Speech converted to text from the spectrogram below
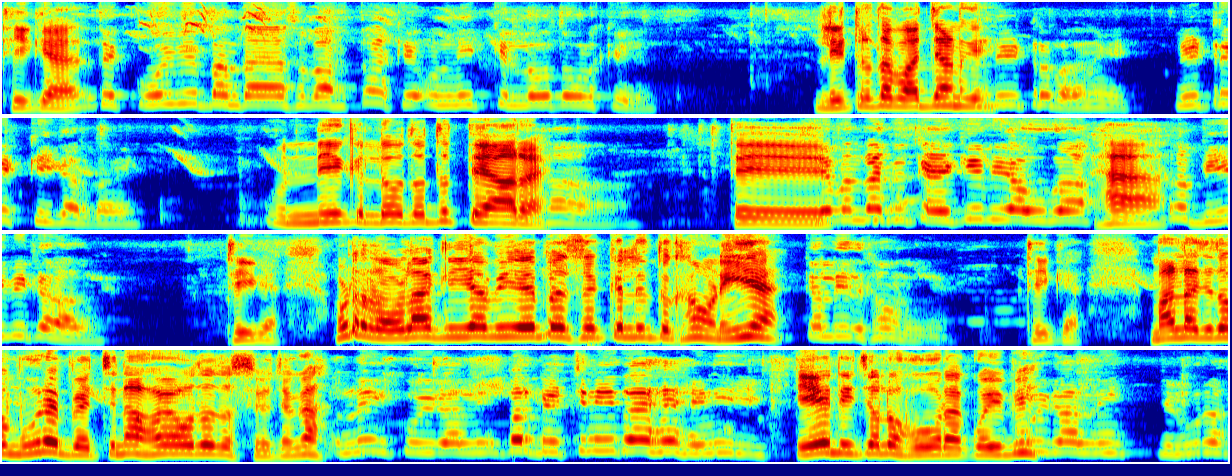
ਠੀਕ ਹੈ। ਤੇ ਕੋਈ ਵੀ ਬੰਦਾ ਇਸ ਵਕਤ ਆ ਕੇ 19 ਕਿਲੋ ਤੋਲ ਕੇ ਲੀਟਰ ਤਾਂ ਵੱਧ ਜਾਣਗੇ। ਲੀਟਰ ਵਧਣਗੇ। ਲੀਟਰ 21 ਕਰ ਦਾਂਗੇ। 19 ਕਿਲੋ ਦੁੱਧ ਤਿਆਰ ਹੈ। ਹਾਂ। ਤੇ ਜੇ ਬੰਦਾ ਕੋਈ ਕਹਿ ਕੇ ਵੀ ਆਊਗਾ ਹਾਂ। ਤਾਂ 20 ਵੀ ਕਰਾ ਦੂੰ ਠੀਕ ਹੈ। ਹੁਣ ਰੌਲਾ ਕੀ ਆ ਵੀ ਇਹ ਬਸ ਇਕੱਲੀ ਦਿਖਾਉਣੀ ਹੈ? ਕੱਲੀ ਦਿਖਾਉਣੀ ਹੈ। ਠੀਕ ਹੈ। ਮੰਨ ਲਾ ਜਦੋਂ ਮੂਹਰੇ ਵੇਚਣਾ ਹੋਇਆ ਉਦੋਂ ਦੱਸਿਓ ਚੰਗਾ। ਨਹੀਂ ਕੋਈ ਗੱਲ ਨਹੀਂ। ਪਰ ਵੇਚਣੀ ਤਾਂ ਇਹ ਹੈ ਨਹੀਂ ਜੀ। ਇਹ ਨਹੀਂ ਚਲੋ ਹੋਰ ਆ ਕੋਈ ਵੀ। ਕੋਈ ਗੱਲ ਨਹੀਂ ਜ਼ਰੂਰ ਆ।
